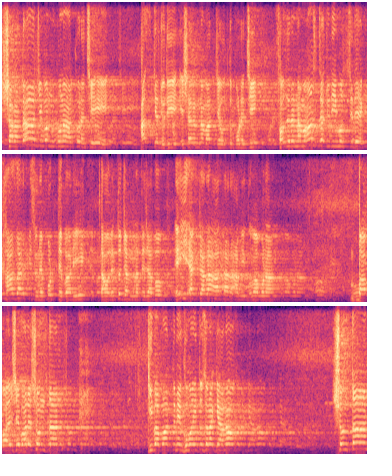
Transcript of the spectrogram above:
সারাটা জীবন গুণা করেছি। আজকে যদি এশারের নামাজ যেহেতু পড়েছি, ফজরের নামাজটা যদি মসজিদে খাজার পিছনে পড়তে পারি, তাহলে তো জান্নাতে যাব। এই একটা রাত আর আমি ঘুমাবো না। বাবা এসে বলে, সন্তান কি বাবা তুমি ঘুমাইতেছো না কেন? সন্তান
